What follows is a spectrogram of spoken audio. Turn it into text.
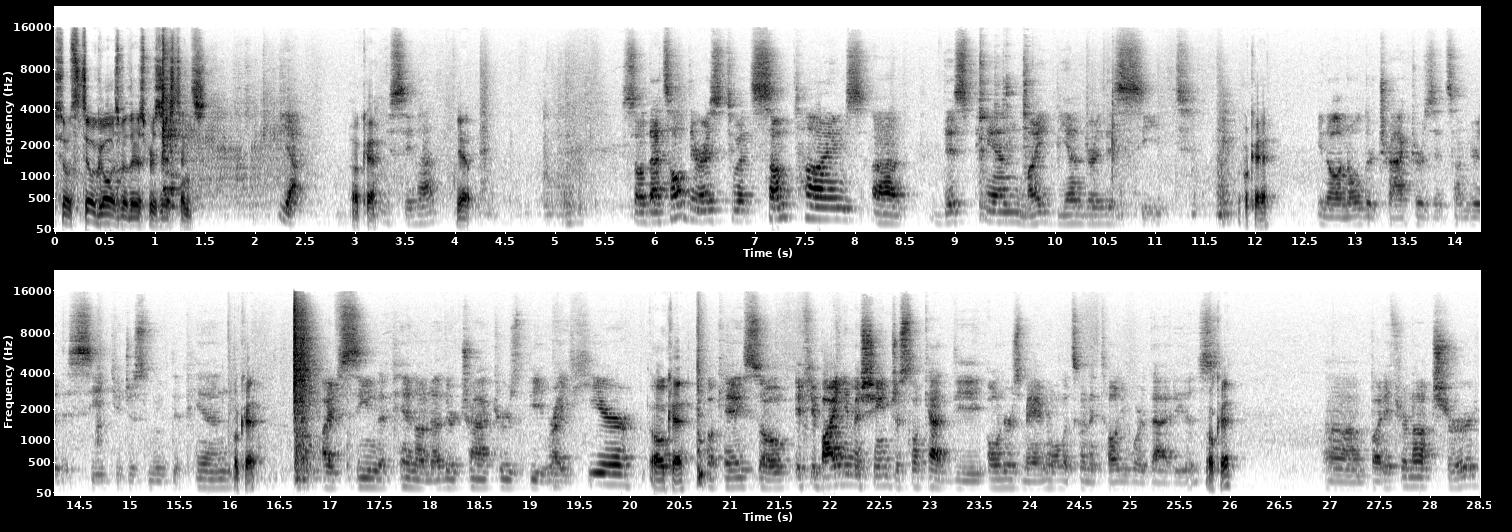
So it still goes, but there's resistance. yeah, Okay. you see that? Yep. So that's all there is to it. Sometimes uh, this pin might be under this seat. Okay. You know, on older tractors, it's under the seat. You just move the pin. Okay. I've seen the pin on other tractors be right here. Okay. Okay, so if you buy a new machine, just look at the owner's manual. It's going to tell you where that is. Okay. Um, but if you're not sure,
